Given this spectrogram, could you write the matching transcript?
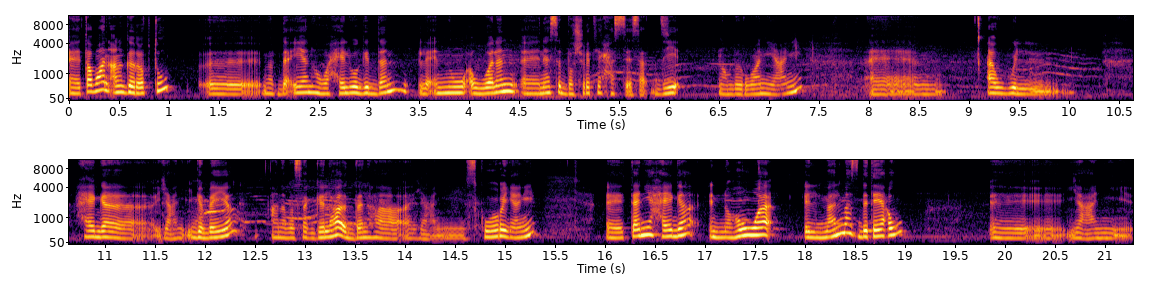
آه، طبعا أنا جربته آه، مبدئيا هو حلو جدا لأنه اولا آه، ناسب بشرتي حساسة. دي number 1 يعني. آم، أول حاجة يعني إيجابية أنا بسجلها إدالها يعني سكور يعني. آه، تاني حاجة إن هو الملمس بتاعه آه، يعني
